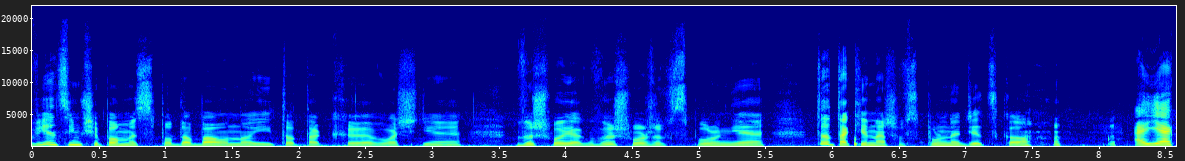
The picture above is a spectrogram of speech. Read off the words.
Więc im się pomysł spodobał, no i to tak e, właśnie wyszło jak wyszło, że wspólnie to takie nasze wspólne dziecko. A jak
